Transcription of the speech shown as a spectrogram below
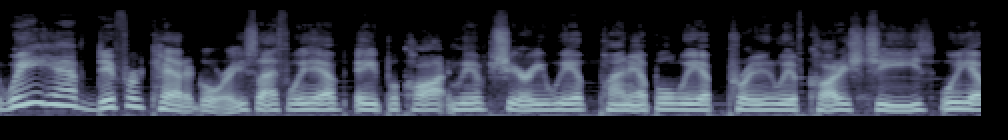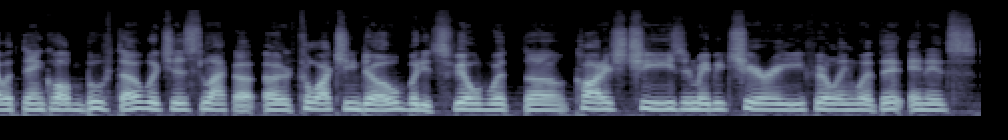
We have different categories. Like we have apricot, we have cherry, we have pineapple, we have prune, we have cottage cheese. We have a thing called bufta, which is like a, a kolache dough, but it's filled with uh, cottage cheese and maybe cherry filling with it, and it's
